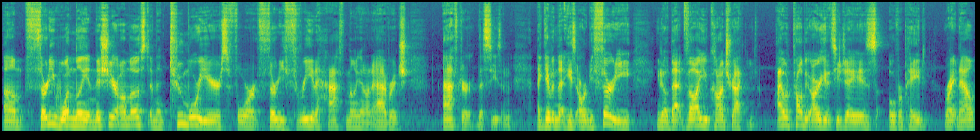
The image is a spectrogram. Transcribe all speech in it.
Um, 31 million this year almost, and then two more years for 33 and a half million on average after this season. And given that he's already 30, you know that value contract, I would probably argue that CJ is overpaid right now.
